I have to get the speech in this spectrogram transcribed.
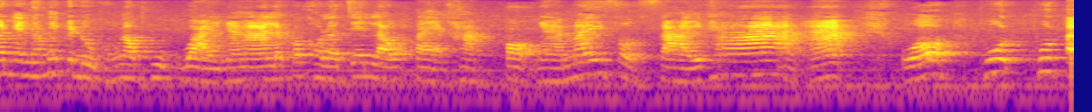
มันยังทำให้กระดูกของเราผุไวนะคะ แล้วก็คอลลาเจนเราแตกหักเปราะงาไม่สดใสค่ะอะโอ้พูดพูดไป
